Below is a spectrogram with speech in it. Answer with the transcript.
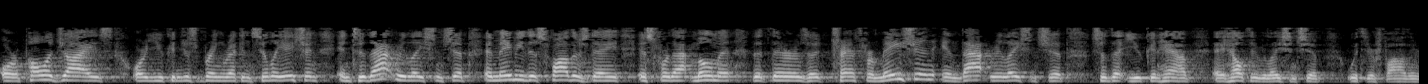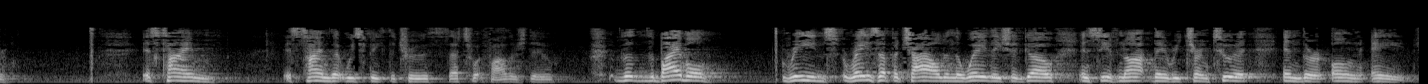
or apologize or you can just bring reconciliation into that relationship and maybe this Father's Day is for that moment that there is a transformation in that relationship so that you can have a healthy relationship with your Father. It's time it's time that we speak the truth. That's what fathers do. The, the Bible reads, raise up a child in the way they should go and see if not they return to it in their own age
